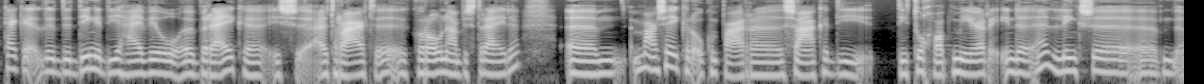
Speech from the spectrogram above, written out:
kijk, de, de dingen die hij wil bereiken is uiteraard corona bestrijden. Um, maar zeker ook een paar zaken die die toch wat meer in de hè, linkse uh,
